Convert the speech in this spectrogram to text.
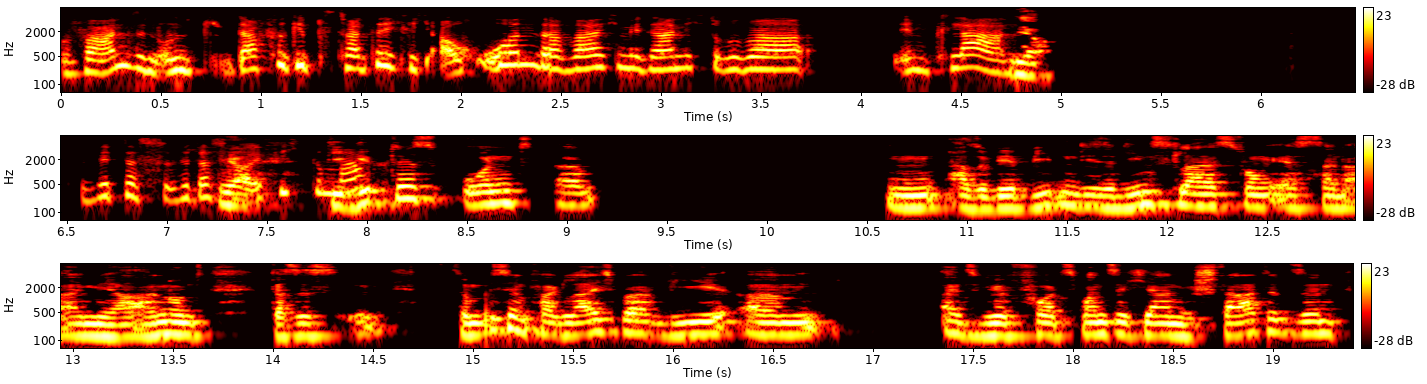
Wahnsinn. Und dafür gibt's tatsächlich auch Uhren, da war ich mir gar nicht drüber im Klaren. Ja. Wird das, wird das ja, häufig gemacht? Die gibt es und ähm, hm, also wir bieten diese Dienstleistung erst seit einem Jahr an und das ist äh, so ein bisschen vergleichbar wie ähm, als wir vor 20 Jahren gestartet sind,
